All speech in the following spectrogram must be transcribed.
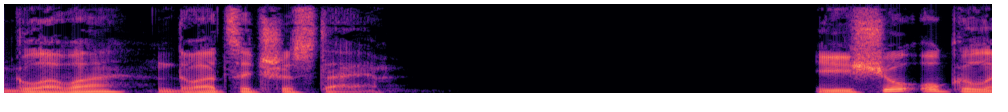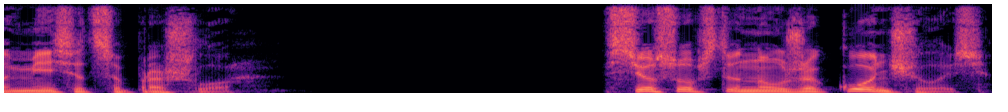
Глава двадцать шестая И еще около месяца прошло. Все, собственно, уже кончилось,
